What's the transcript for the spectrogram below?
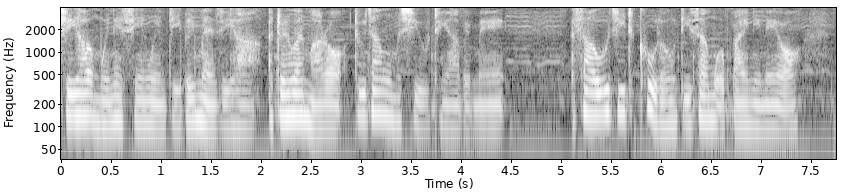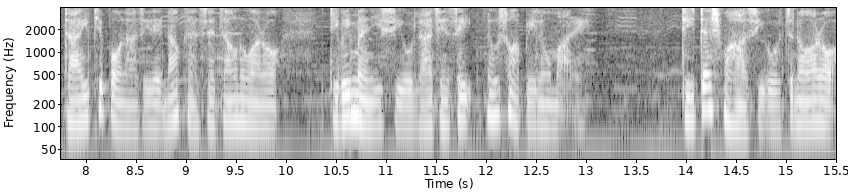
ရှေးဟောင်းမွေနဲ့စင်းဝင်ဒီဗိမှန်စီဟာအတွင်းပိုင်းမှာတော့ထူးခြားမှုမရှိဘူးထင်ရပေမဲ့အစာအုပ်ကြီးတစ်ခုလုံးတိစောက်မှုအပိုင်းနေနဲ့ရောဒါကြီးဖြစ်ပေါ်လာစေတဲ့နောက်ခံဆက်ကြောင်းတို့ကတော့ဒီဗိမှန်ကြီးစီကိုလာခြင်းစိတ်နှိုးဆွပေးလုံးပါတယ်။ဒီတက်ရှ်မဟာစီကိုကျွန်တော်ကတော့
